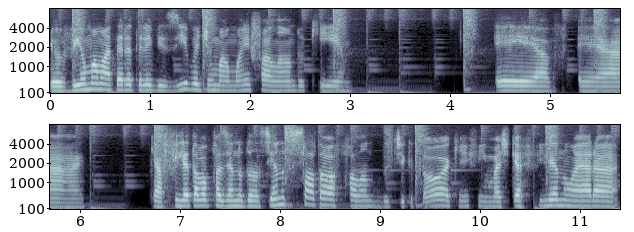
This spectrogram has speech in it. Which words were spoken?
Eu vi uma matéria televisiva de uma mãe falando que é, é, que a filha estava fazendo dancinha, não sei se ela estava falando do TikTok, enfim, mas que a filha não era.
